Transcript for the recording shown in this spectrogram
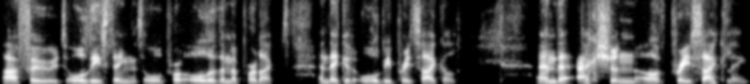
our foods, all these things, all, all of them are products and they could all be pre-cycled. And the action of pre-cycling,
